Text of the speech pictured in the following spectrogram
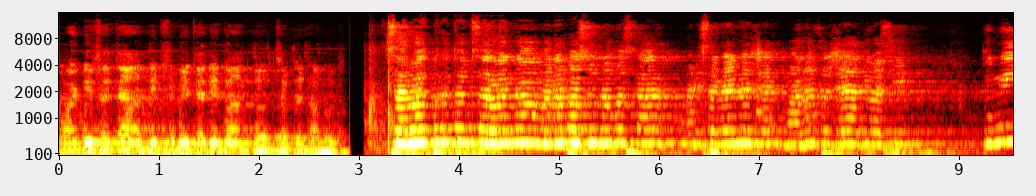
वाढदिवसाच्या हार्दिक शुभेच्छा देतो आणि दोन शब्द थांबवतो. सर्वात प्रथम सर्वांना मनापासून नमस्कार आणि सगळ्यांना जय मानाचा जय आदिवासी. तुम्ही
